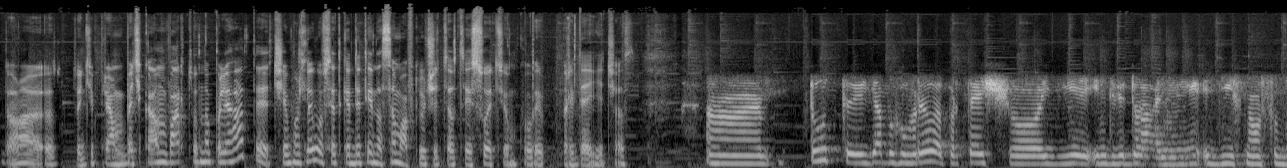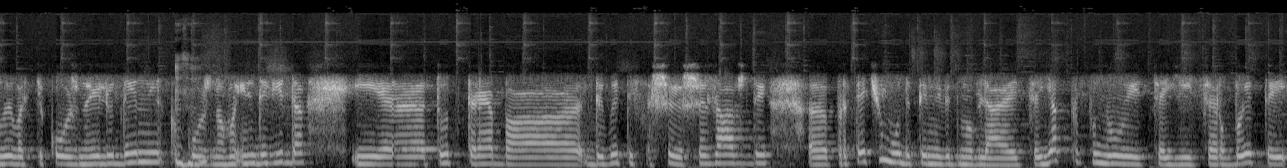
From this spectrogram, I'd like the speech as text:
да, тоді прям батькам варто наполягати, чи можливо все таки дитина сама включиться в цей соціум, коли прийде її час? Тут е, я би говорила про те, що є індивідуальні дійсно особливості кожної людини, кожного індивіда, і е, тут треба дивитися ширше завжди е, про те, чому дитина відмовляється, як пропонується їй це робити,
